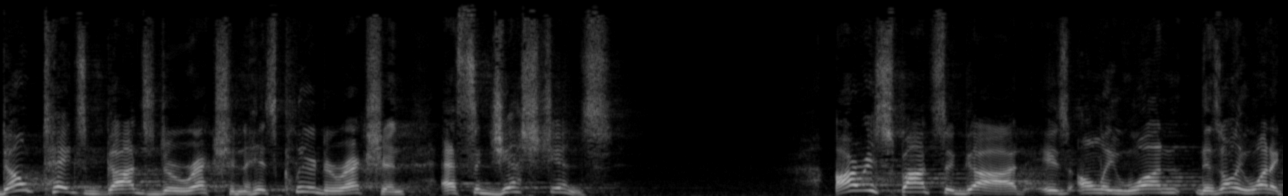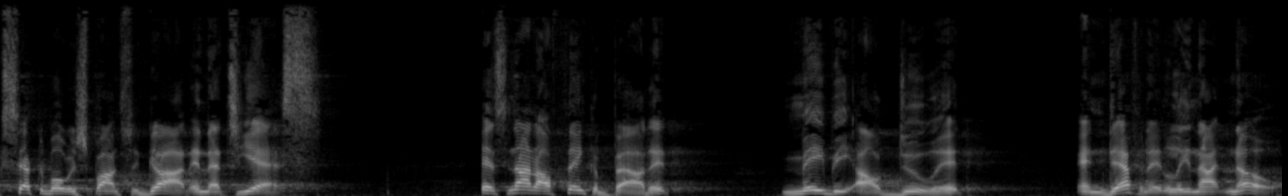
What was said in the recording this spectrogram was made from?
Don't take God's direction, His clear direction, as suggestions. Our response to God is only one, there's only one acceptable response to God, and that's yes. It's not, I'll think about it. Maybe I'll do it and definitely not no.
